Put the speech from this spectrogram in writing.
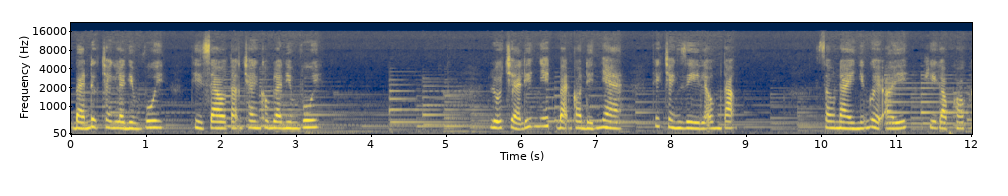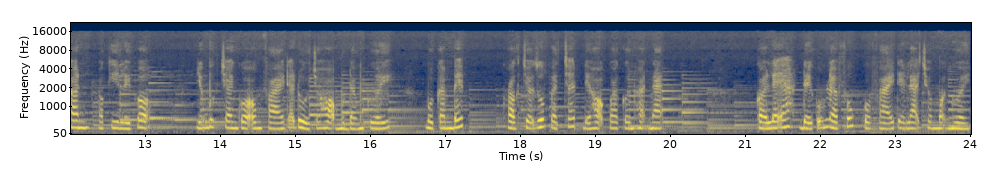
Bán được tranh là niềm vui, thì sao tặng tranh không là niềm vui? Lũ trẻ lít nhít bạn con đến nhà, thích tranh gì là ông tặng. Sau này những người ấy khi gặp khó khăn hoặc khi lấy vợ, những bức tranh của ông phái đã đổi cho họ một đám cưới, một căn bếp hoặc trợ giúp vật chất để họ qua cơn hoạn nạn. Có lẽ đấy cũng là phúc của phái để lại cho mọi người.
